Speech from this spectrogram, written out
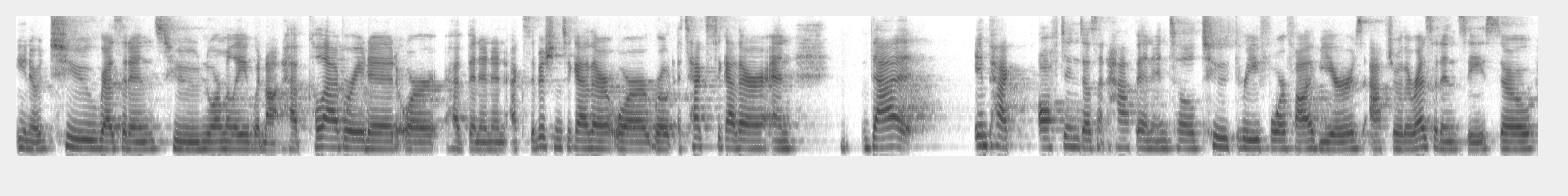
you know, two residents who normally would not have collaborated or have been in an exhibition together or wrote a text together, and that impact often doesn't happen until two, three, four, five years after the residency. So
